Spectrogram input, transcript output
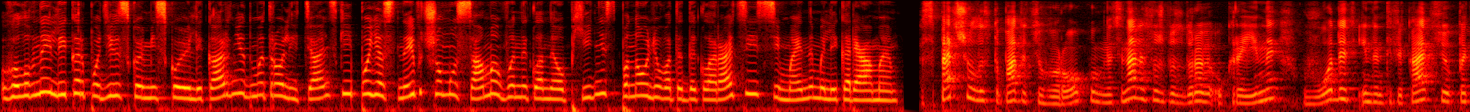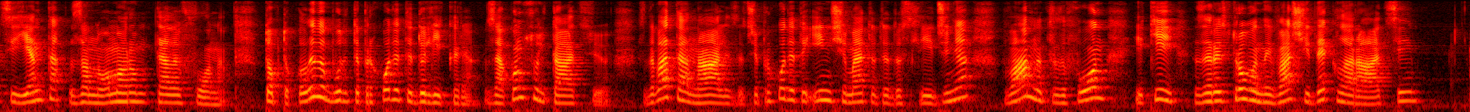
Головний лікар Подільської міської лікарні Дмитро Літянський пояснив, чому саме виникла необхідність поновлювати декларації з сімейними лікарями. З 1 листопада цього року Національна служба здоров'я України вводить ідентифікацію пацієнта за номером телефона. Тобто, коли ви будете приходити до лікаря за консультацією, здавати аналізи чи проходити інші методи дослідження, вам на телефон, який зареєстрований в вашій декларації,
